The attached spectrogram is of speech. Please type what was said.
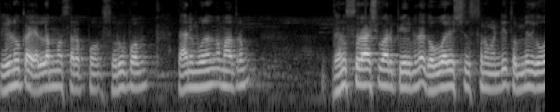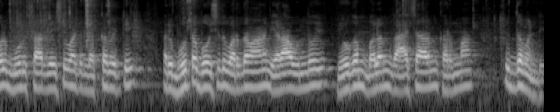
రేణుక ఎల్లమ్మ స్వరూపం స్వరూపం. దాని మూలంగా మాత్రం ధనుస్సు రాశి వారి పేరు మీద గవ్వలేసి చూస్తున్నామండి. తొమ్మిది గవ్వలు మూడు సార్లు వేసి వాటిని లెక్క పెట్టి మరి భూత భవిష్యత్తు వర్ధమానం ఎలా ఉందో యోగం బలం ఆచారం కర్మ చూద్దామండి.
